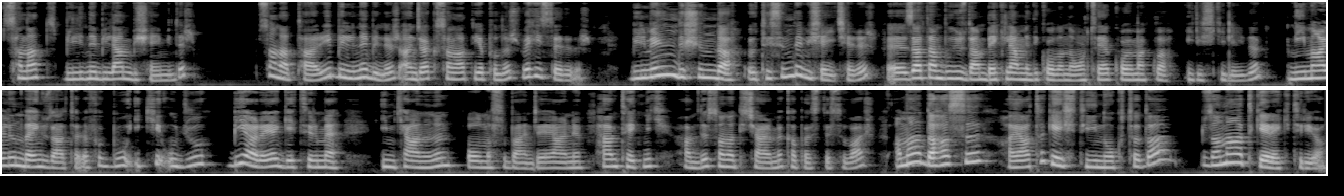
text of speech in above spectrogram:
Sanat bilinebilen bir şey midir? Sanat tarihi bilinebilir ancak sanat yapılır ve hissedilir. Bilmenin dışında ötesinde bir şey içerir. Ee, zaten bu yüzden beklenmedik olanı ortaya koymakla ilişkiliydi. Mimarlığın da en güzel tarafı bu iki ucu bir araya getirme imkanının olması bence. Yani hem teknik hem de sanat içerme kapasitesi var. Ama dahası hayata geçtiği noktada zanaat gerektiriyor.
